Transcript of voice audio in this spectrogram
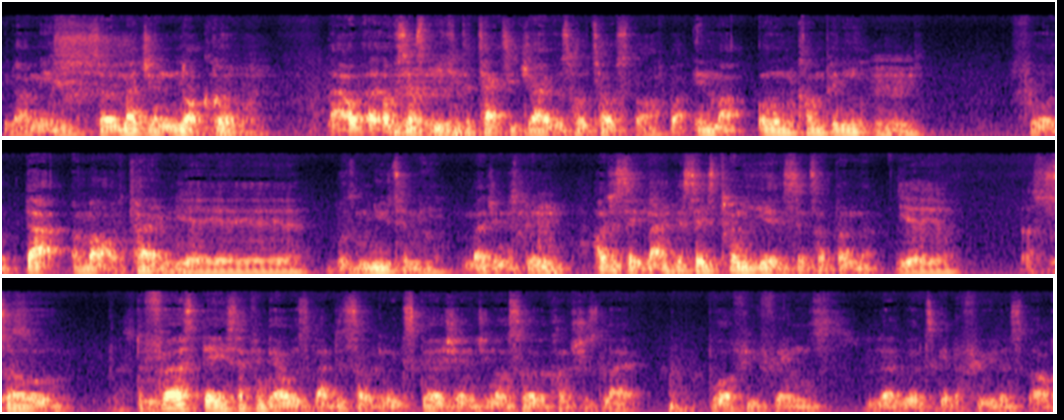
You know what I mean? So imagine not going. like ob- obviously I'm Mm. speaking to taxi drivers, hotel staff, but in my own company Mhm. for that amount of time Yeah, yeah, yeah, yeah. was new to me. Imagine it's been Hmm. I'll just say like let's say it's twenty years since I've done that. Yeah, yeah. That's So that's, the that's first day, second day I was I did some excursions, you know, saw the countries like bought a few things, learned where to get the food and stuff.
